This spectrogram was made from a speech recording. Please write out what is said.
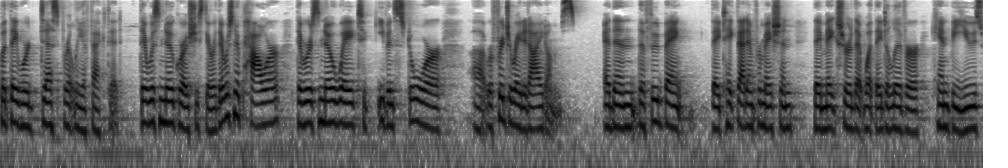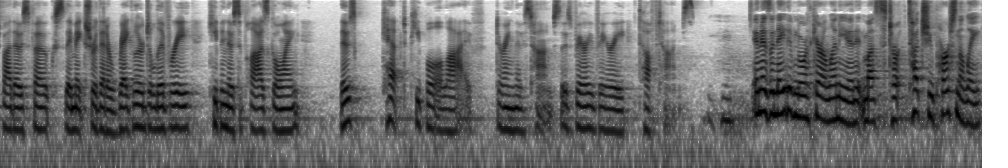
but they were desperately affected. There was no grocery store, there was no power, there was no way to even store uh, refrigerated items. And then the food bank, they take that information, they make sure that what they deliver can be used by those folks. They make sure that a regular delivery, keeping those supplies going, those kept people alive during those times, those very, very tough times. Mm-hmm. And as a native North Carolinian, it must t- touch you personally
